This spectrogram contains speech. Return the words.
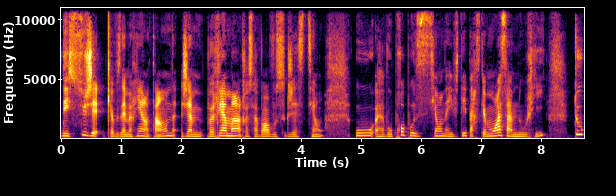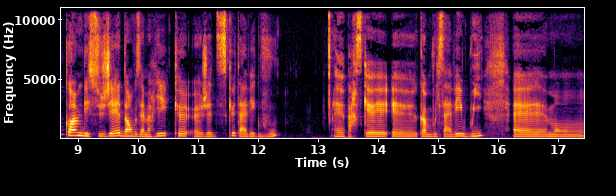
des sujets que vous aimeriez entendre. J'aime vraiment recevoir vos suggestions ou euh, vos propositions d'invités parce que moi, ça me nourrit, tout comme des sujets dont vous aimeriez que euh, je discute avec vous. Parce que, comme vous le savez, oui, mon,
